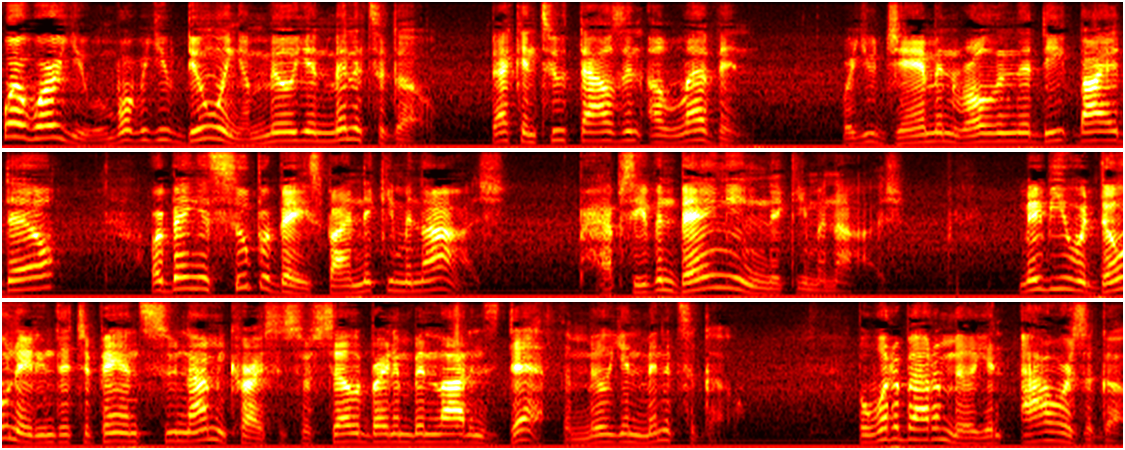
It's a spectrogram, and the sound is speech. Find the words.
Where were you and what were you doing a million minutes ago? Back in 2011? Were you jamming Rolling in the Deep by Adele? Or banging Super Bass by Nicki Minaj? Perhaps even banging Nicki Minaj. Maybe you were donating to Japan's tsunami crisis or celebrating bin Laden's death a million minutes ago. But what about a million hours ago?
